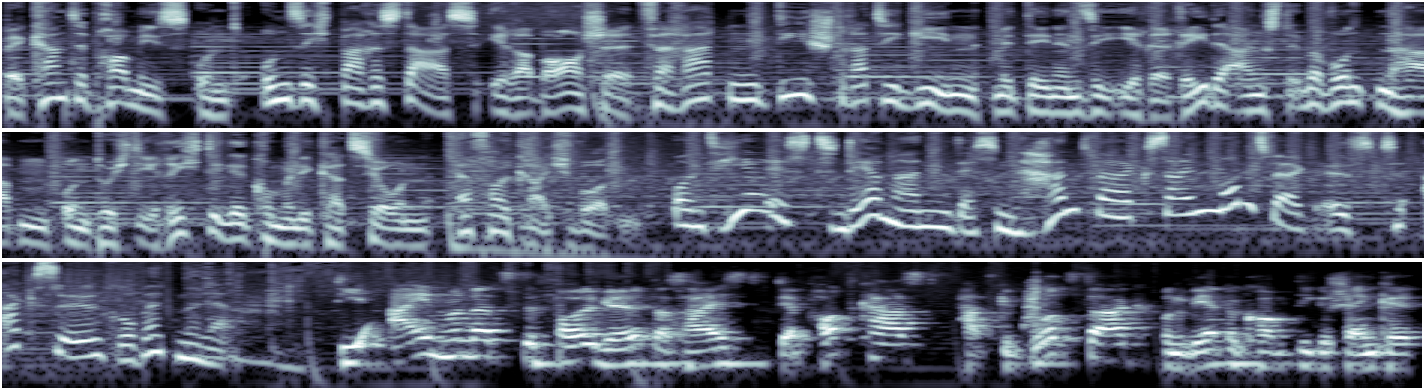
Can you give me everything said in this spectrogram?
Bekannte Promis und unsichtbare Stars ihrer Branche verraten die Strategien, mit denen sie ihre Redeangst überwunden haben und durch die richtige Kommunikation erfolgreich wurden. Und hier ist der Mann, dessen Handwerk sein Mundwerk ist, Axel Robert Müller. Die 100. Folge, das heißt, der Podcast hat Geburtstag und wer bekommt die Geschenke,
